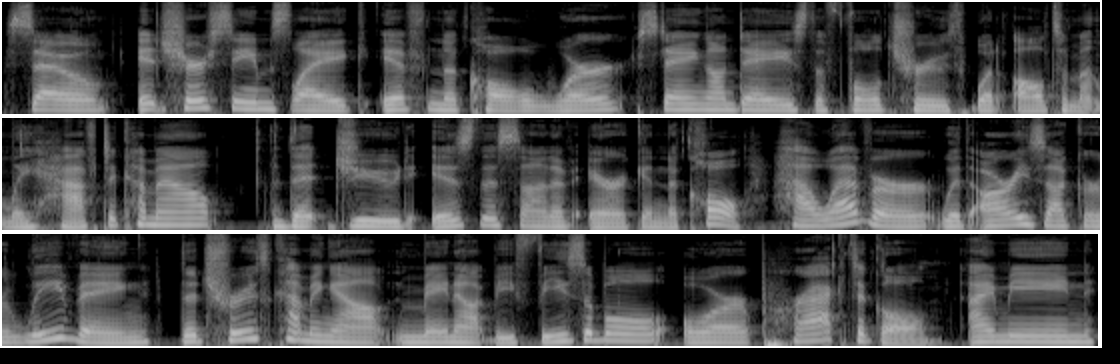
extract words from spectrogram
So it sure seems like if Nicole were staying on days, the full truth would ultimately have to come out that Jude is the son of Eric and Nicole. However, with Ari Zucker leaving, the truth coming out may not be feasible or practical. I mean,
